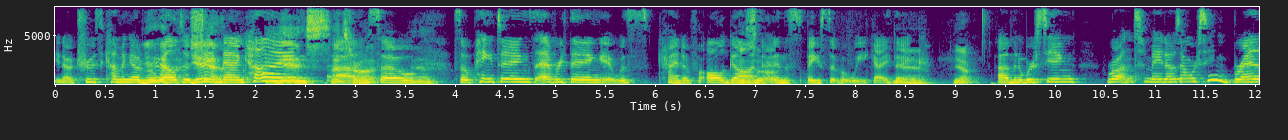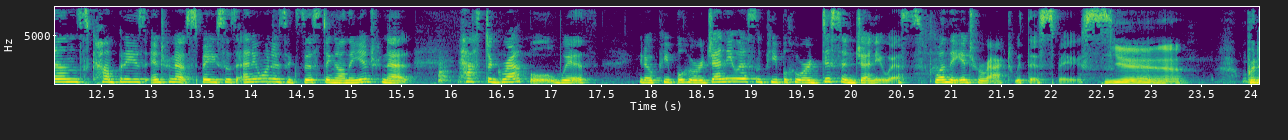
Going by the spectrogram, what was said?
you know, truth coming out of Yeah, well to yeah. shame mankind. Yes, that's um, right. So, Yeah. so paintings, everything, it was kind of all gone Bizarre. in the space of a week, I think. yeah. Um, and we're seeing Rotten Tomatoes, and we're seeing brands, companies, internet spaces, anyone who's existing on the internet has to grapple with, you know, people who are genuous and people who are disingenuous when they interact with this space. Yeah, but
